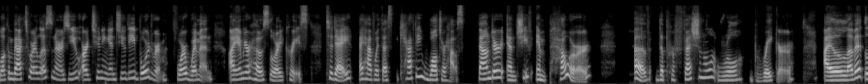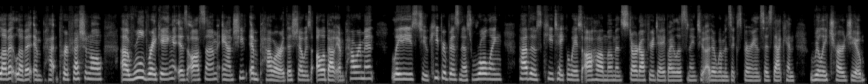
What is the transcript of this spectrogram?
Welcome back to our listeners. You are tuning into the boardroom for women. I am your host, Lori Carrese. Today, I have with us Kathy Walterhouse, founder and chief empowerer of the Professional Rule Breaker. I love it, love it, love it. Imp- professional uh, rule breaking is awesome. And Chief Empower, this show is all about empowerment ladies to keep your business rolling, have those key takeaways, aha moments, start off your day by listening to other women's experiences that can really charge you.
